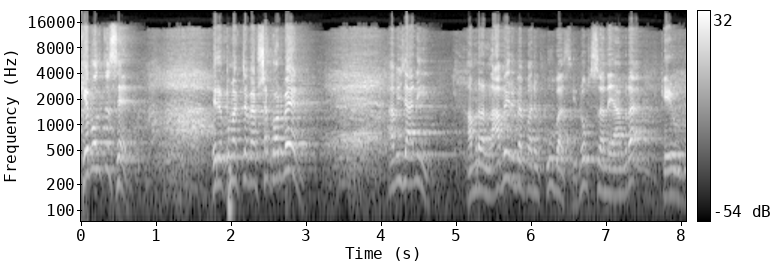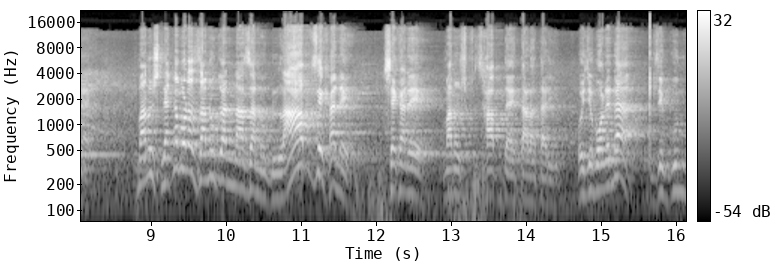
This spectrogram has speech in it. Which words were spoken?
কে বলতেছেন এরকম একটা ব্যবসা করবেন? আমি জানি। আমরা লাভের ব্যাপারে খুব আছি লোকসানে আমরা কেউ নাই। মানুষ লেখাপড়া জানুক আর না জানুক, লাভ যেখানে, সেখানে মানুষ ছাপ দেয় তাড়াতাড়ি। ওই যে বলে না, যে গুণ,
